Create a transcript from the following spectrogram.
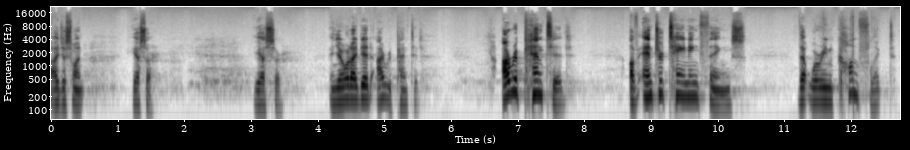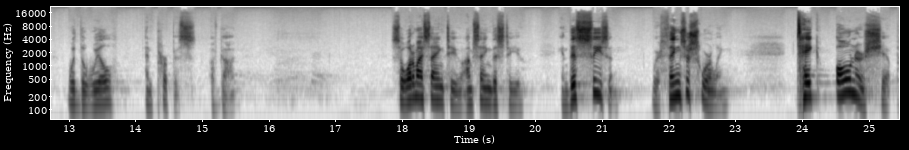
I just went, Yes, sir. Yes, sir. And you know what I did? I repented. I repented of entertaining things that were in conflict with the will and purpose of God. So, what am I saying to you? I'm saying this to you. In this season where things are swirling, take ownership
